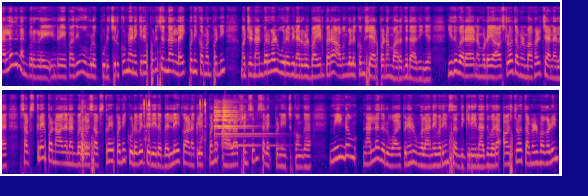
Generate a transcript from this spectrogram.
நல்லது நண்பர்களே இன்றைய பதிவு உங்களுக்கு பிடிச்சிருக்கும்னு நினைக்கிறேன். பிடிச்சிருந்தால் லைக் பண்ணி கமெண்ட் பண்ணி மற்ற நண்பர்கள் உறவினர்கள் பயன்பெற அவங்களுக்கும் ஷேர் பண்ண மறந்துடாதீங்க. இதுவரை நம்முடைய ஆஸ்ட்ரோ தமிழ் மகள் சேனலை சப்ஸ்கிரைப் பண்ணாத நண்பர்கள் சப்ஸ்கிரைப் பண்ணி கூடவே தெரிகிற பெல்லைக்கான கிளிக் பண்ணி ஆல் ஆப்ஷன்ஸும் செலக்ட் பண்ணி வச்சுக்கோங்க. மீண்டும் நல்லதொரு வாய்ப்பினில் உங்கள் அனைவரையும் சந்திக்கிறேன். அதுவரை ஆஸ்ட்ரோ தமிழ் மகளின்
